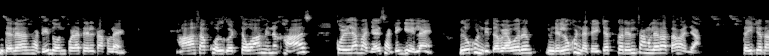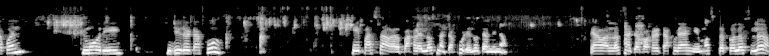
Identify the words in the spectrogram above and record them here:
त्याच्यासाठी दोन पोळ्या तेल टाकलाय. हा असा खोलगट तवा मी ना खास कोळल्या भाज्यासाठी गेलाय. लोखंडी तव्यावर म्हणजे लोखंडाच्या याच्यात करेल चांगल्या राहता भाज्या. तर याच्यात आपण मोहरी जिरं टाकू. हे पाच सहा पाकळ्या लसणाच्या फुडेल होत्या मी ना त्या लसणाच्या पाकळ्या टाकल्या हे मस्त कलसलं.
